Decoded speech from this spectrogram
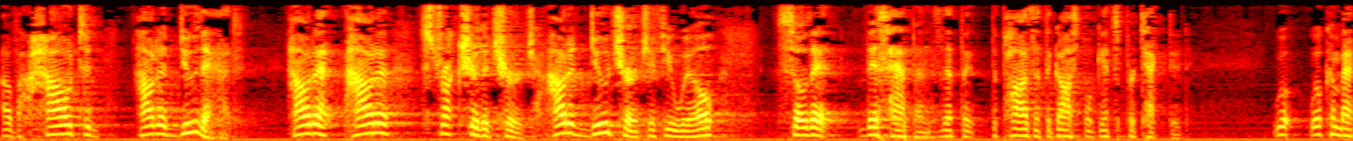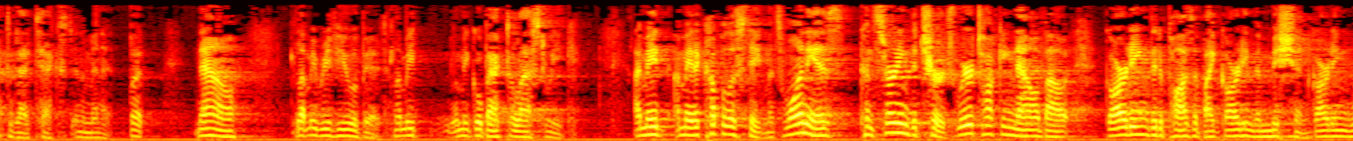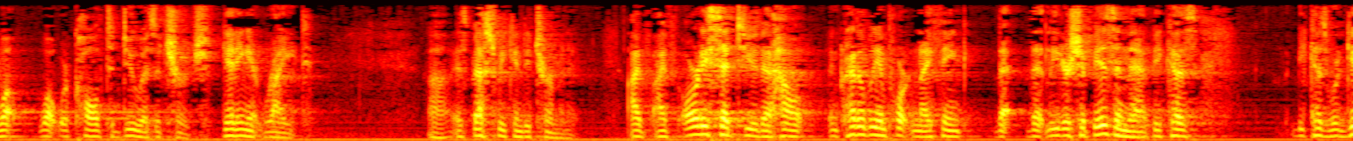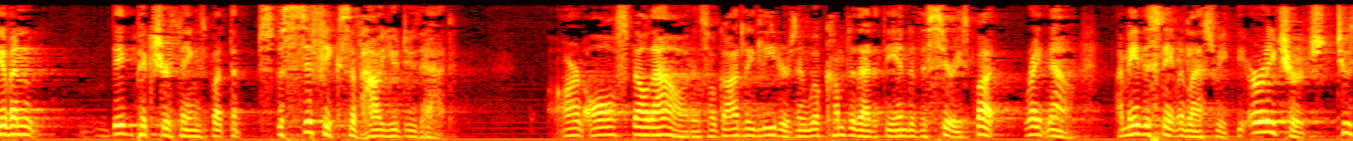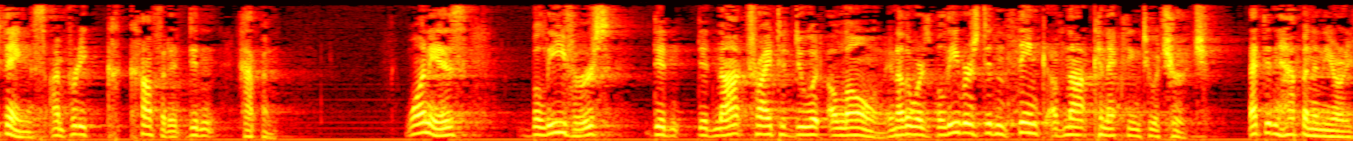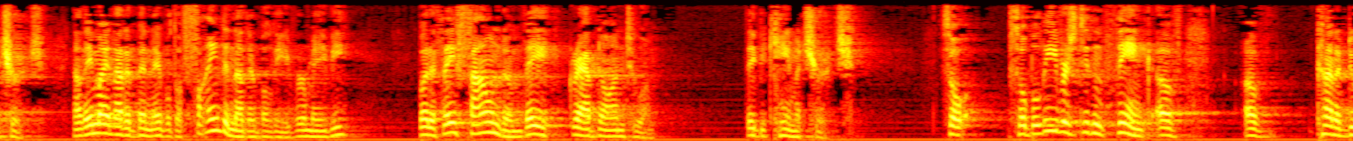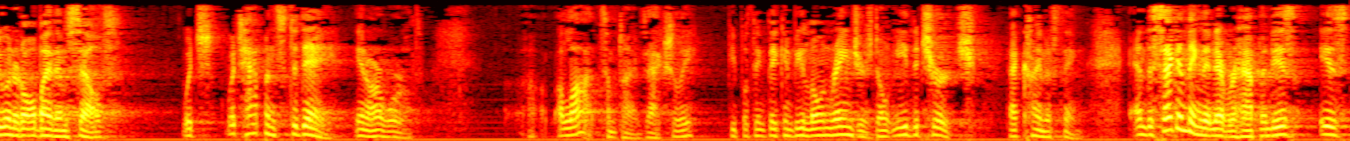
of how to how to do that, how to how to structure the church, how to do church, if you will, so that this happens, that the deposit, the gospel gets protected. We'll we'll come back to that text in a minute, but now let me review a bit. Let me let me go back to last week. I made, I made a couple of statements. One is concerning the church. We're talking now about guarding the deposit by guarding the mission, guarding what, what we're called to do as a church, getting it right uh, as best we can determine it. I've, I've already said to you that how incredibly important I think that, that leadership is in that because, because we're given big picture things, but the specifics of how you do that aren't all spelled out. And so godly leaders, and we'll come to that at the end of this series. But right now, I made this statement last week. The early church, two things I'm pretty c- confident didn't happen. One is believers did, did not try to do it alone. In other words, believers didn't think of not connecting to a church. That didn't happen in the early church. Now they might not have been able to find another believer, maybe, but if they found them, they grabbed onto him they became a church. So, so believers didn't think of, of kind of doing it all by themselves, which, which happens today in our world. A lot sometimes, actually. People think they can be lone rangers, don't need the church, that kind of thing. And the second thing that never happened is, is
